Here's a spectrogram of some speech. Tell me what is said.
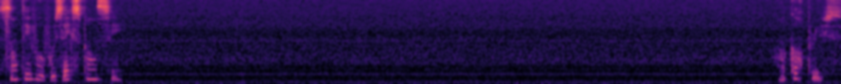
Sentez-vous vous expanser. encore plus.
